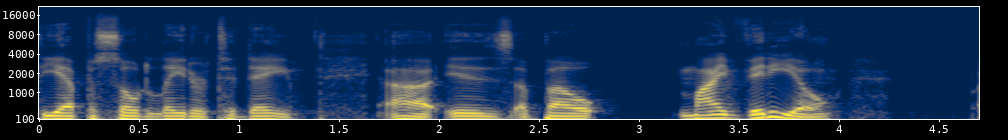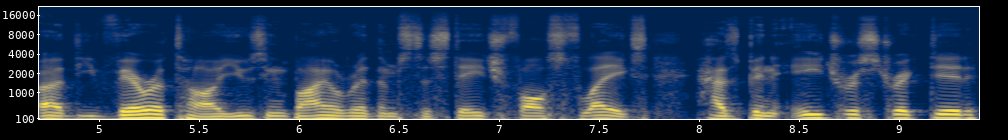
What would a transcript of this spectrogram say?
the episode later today, uh, is about my video. Uh, the Veritol using biorhythms to stage false flags has been age restricted.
